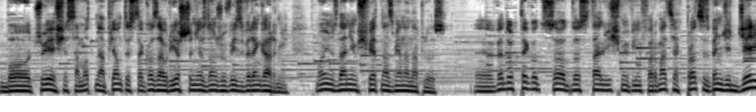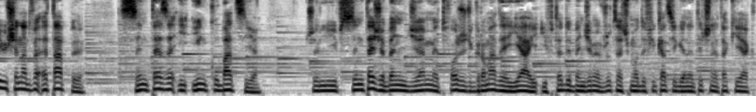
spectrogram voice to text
bo czuje się samotny, a piąty stegozaur jeszcze nie zdążył wyjść z wylęgarni. Moim zdaniem świetna zmiana na plus. Yy, według tego, co dostaliśmy w informacjach, proces będzie dzielił się na dwa etapy. Syntezę i inkubację. Czyli w syntezie będziemy tworzyć gromadę jaj i wtedy będziemy wrzucać modyfikacje genetyczne takie jak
